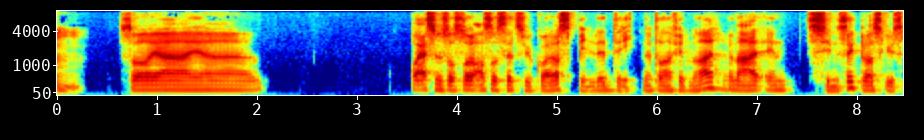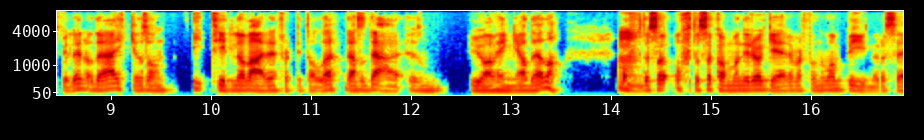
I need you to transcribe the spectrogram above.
Mm. Så jeg eh, Og jeg syns også altså Setsuko Hara spiller dritten ut av den filmen her. Hun er en sinnssykt bra skuespiller, og det er ikke noe sånn til å være 40-tallet. Det, altså, det er sånn uavhengig av det, da. Mm. Ofte så, ofte så kan man jo reagere, i hvert fall når man begynner å se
